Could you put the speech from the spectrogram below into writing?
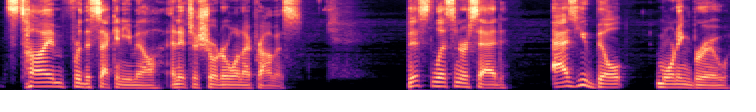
it's time for the second email, and it's a shorter one, I promise. This listener said, As you built Morning Brew,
